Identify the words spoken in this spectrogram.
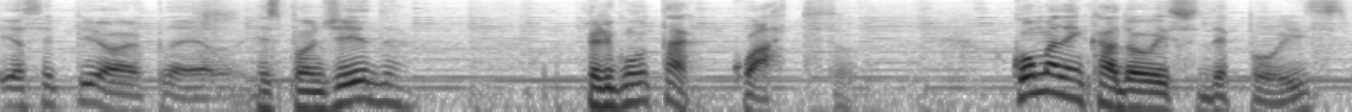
ia ser pior para ela. Respondido? Pergunta 4. Como ela encarou isso depois?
